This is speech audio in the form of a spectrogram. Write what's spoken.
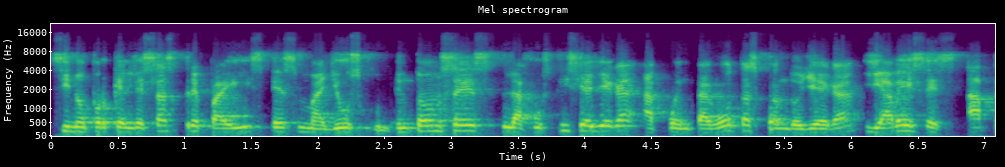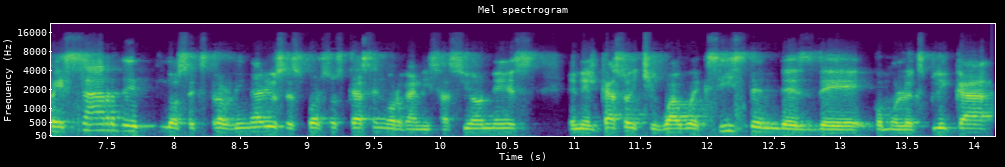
sino porque el desastre país es mayúsculo. Entonces, la justicia llega a cuentagotas cuando llega y a veces, a pesar de los extraordinarios esfuerzos que hacen organizaciones, en el caso de Chihuahua existen desde, como lo explica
